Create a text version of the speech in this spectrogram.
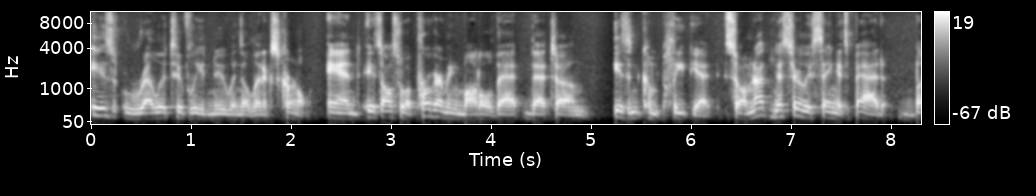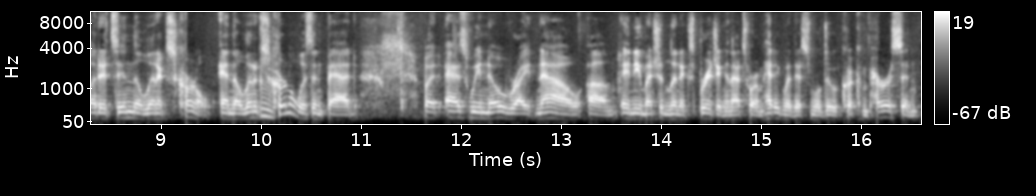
is relatively new in the Linux kernel, and it's also a programming model that that um, isn't complete yet. So I'm not necessarily saying it's bad, but it's in the Linux kernel, and the Linux mm. kernel isn't bad. But as we know right now, um, and you mentioned Linux bridging, and that's where I'm heading with this, and we'll do a quick comparison.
